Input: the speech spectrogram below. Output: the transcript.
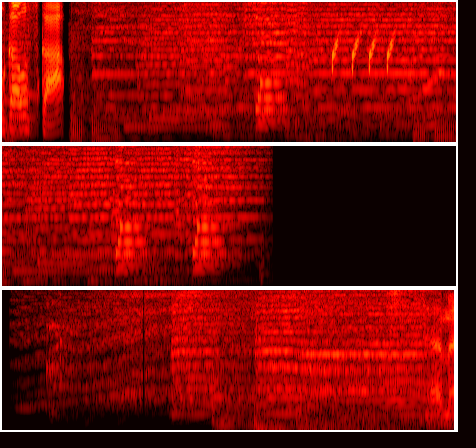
向かうっすか？貴様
